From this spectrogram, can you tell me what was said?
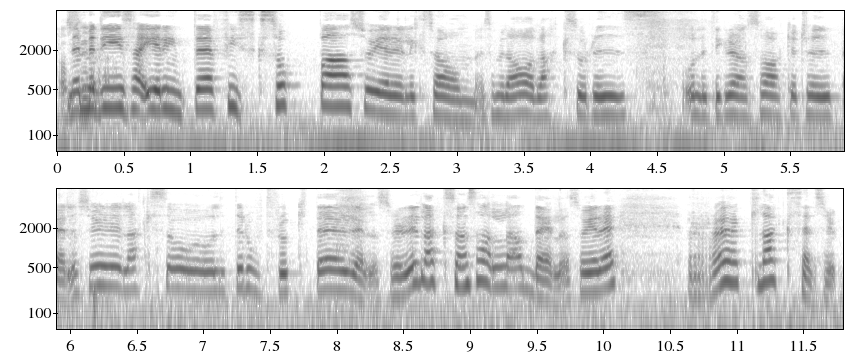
Alltså, Nej men det är så här, är det inte fisksoppa så är det liksom som idag lax och ris och lite grönsaker typ. Eller så är det lax och lite rotfrukter. Eller så är det lax och en sallad. Eller så är det rökt lax. Eller så är det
